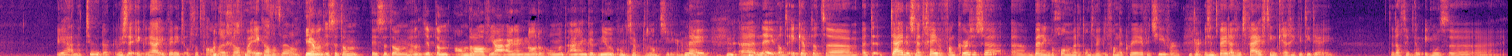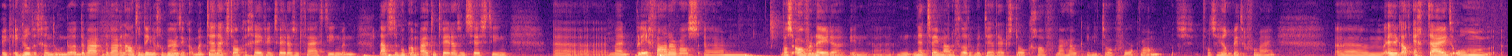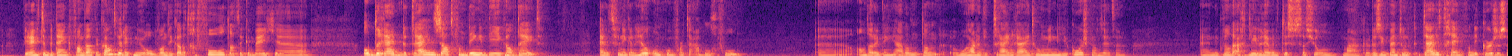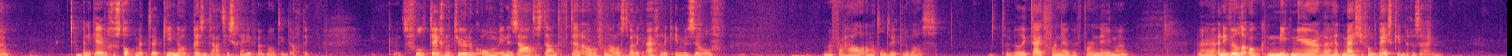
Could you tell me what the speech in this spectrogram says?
Ja, natuurlijk. Dus ik, nou, ik weet niet of dat voor anderen geldt, maar ik had het wel. Ja, want is het dan, is het dan want je hebt dan anderhalf jaar eigenlijk nodig om uiteindelijk het nieuwe concept te lanceren? Nee, nee, uh, nee want ik heb dat, uh, het, tijdens het geven van cursussen uh, ben ik begonnen met het ontwikkelen van de Creative Achiever. Okay. Dus in 2015 kreeg ik het idee. Toen dacht ik, ik, moet, uh, ik, ik wil dit gaan doen. Er, er, waren, er waren een aantal dingen gebeurd. Ik had mijn TEDx-talk gegeven in 2015. Mijn laatste boek kwam uit in 2016. mijn pleegvader was... Um, was overleden in, uh, net twee maanden voordat ik mijn TEDx-talk gaf, waar hij ook in die talk voorkwam. Dat vond ze heel pittig voor mij. Um, en ik had echt tijd om weer even te bedenken van welke kant wil ik nu op. Want ik had het gevoel dat ik een beetje op de rijdende trein zat van dingen die ik al deed. En dat vind ik een heel oncomfortabel gevoel. Uh, omdat ik denk, ja, dan, dan, hoe harder de trein rijdt, hoe minder je koers kan zetten. En ik wilde eigenlijk liever even een tussenstation maken. Dus ik ben toen tijdens het geven van die cursussen ben ik even gestopt met de keynote presentaties geven. Want ik dacht, ik, het voelde tegen natuurlijk om in een zaal te staan te vertellen over van alles, terwijl ik eigenlijk in mezelf mijn verhaal aan het ontwikkelen was. Daar wilde ik tijd voor, voor nemen. Uh, en ik wilde ook niet meer het meisje van de weeskinderen zijn.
